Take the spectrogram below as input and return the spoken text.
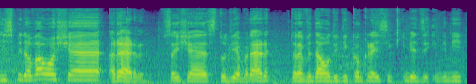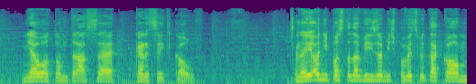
inspirowało się Rare, w sensie studiem Rare, które wydało Diddy Kong Racing i między innymi miało tą trasę Kersate Cove. No i oni postanowili zrobić powiedzmy taką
